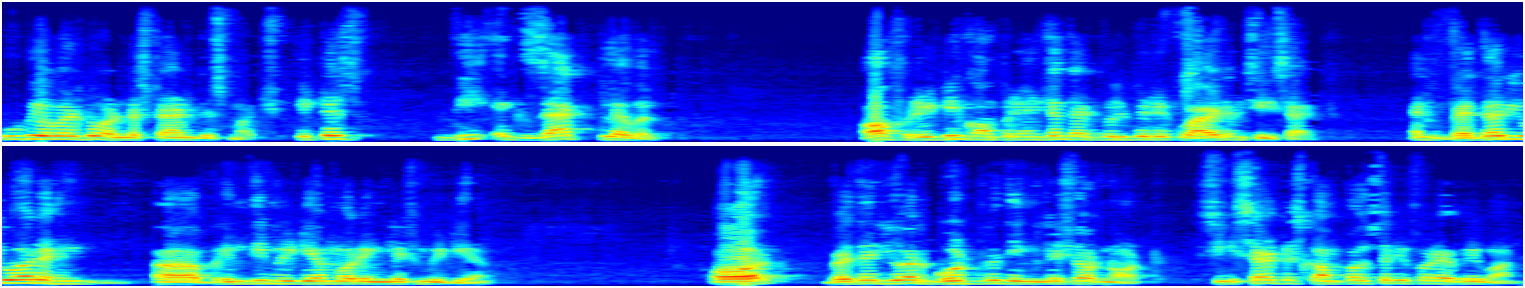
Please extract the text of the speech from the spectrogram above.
to be able to understand this much it is the exact level of reading comprehension that will be required in CSAT. And whether you are a uh, Hindi medium or English medium, or whether you are good with English or not, CSAT is compulsory for everyone,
